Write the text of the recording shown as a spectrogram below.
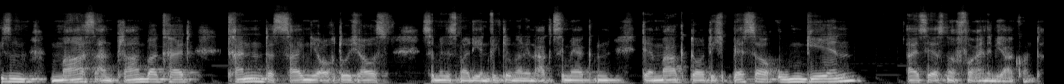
diesem Maß an Planbarkeit kann, das zeigen ja auch durchaus zumindest mal die Entwicklung an den Aktienmärkten, der Markt deutlich besser umgehen, als er es noch vor einem Jahr konnte.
